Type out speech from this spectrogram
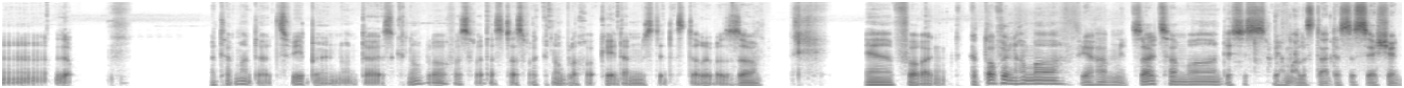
Äh, so. Was haben wir da? Zwiebeln und da ist Knoblauch. Was war das? Das war Knoblauch. Okay, dann müsste das darüber. So. Hervorragend. Kartoffeln haben wir. Wir haben jetzt Salz haben wir. Das ist, wir haben alles da. Das ist sehr schön.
